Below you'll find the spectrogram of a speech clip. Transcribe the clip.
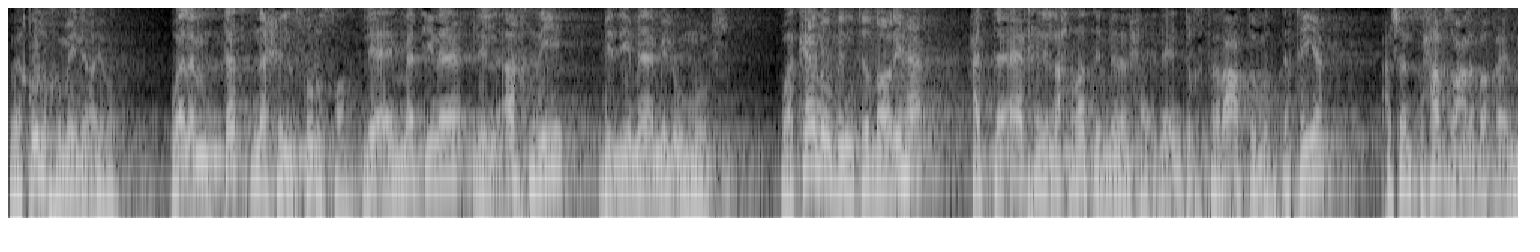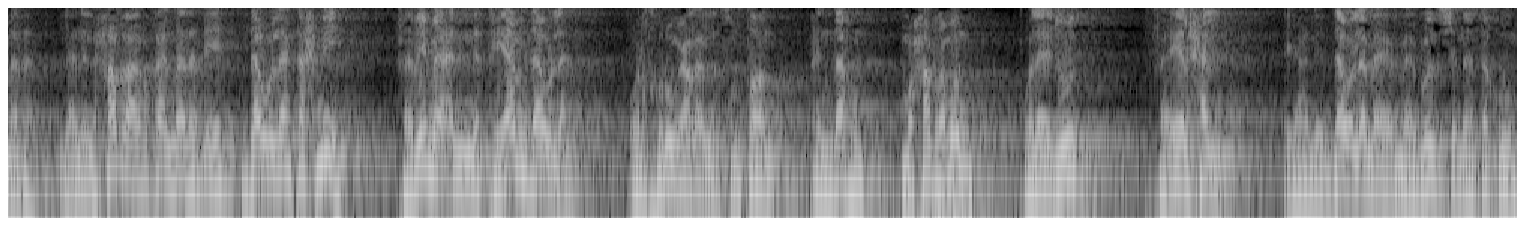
ويقول الخميني أيضا ولم تسنح الفرصة لأئمتنا للأخذ بزمام الأمور وكانوا بانتظارها حتى آخر لحظات من الحياة. ده أنتم اخترعتم التقية عشان تحافظوا على بقاء المذهب لأن اللي على بقاء المذهب إيه؟ دولة تحميه. فبما أن قيام دولة والخروج على السلطان عندهم محرم ولا يجوز فإيه الحل؟ يعني الدولة ما يجوزش أنها تقوم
